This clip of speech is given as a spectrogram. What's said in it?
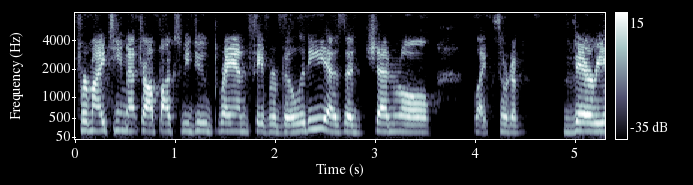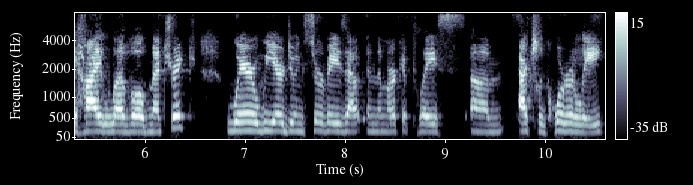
for my team at dropbox we do brand favorability as a general like sort of very high level metric where we are doing surveys out in the marketplace um, actually quarterly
